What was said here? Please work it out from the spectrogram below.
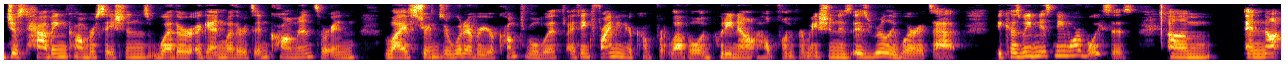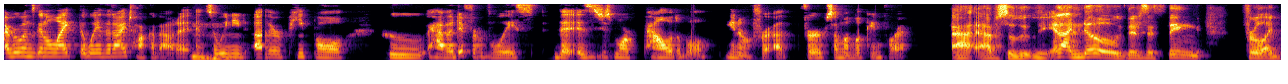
just having conversations, whether again, whether it's in comments or in live streams or whatever you're comfortable with, I think finding your comfort level and putting out helpful information is, is really where it's at because we just need more voices. Um, and not everyone's going to like the way that I talk about it. Mm-hmm. And so we mm-hmm. need other people who have a different voice that is just more palatable, you know, for, uh, for someone looking for it. absolutely. And I know there's a thing for like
